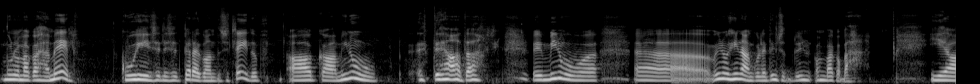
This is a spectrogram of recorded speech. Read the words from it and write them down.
mul on väga hea meel, kui selliseid perekondasid leidub, aga minu teada või minu äh,, minu hinnangul neid ilmselt on väga vähe. ja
